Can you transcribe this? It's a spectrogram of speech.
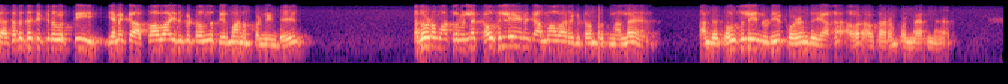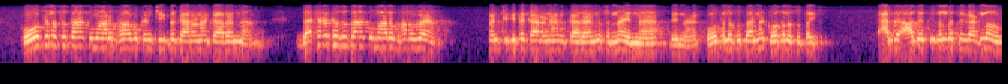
தசரத சக்கரவர்த்தி எனக்கு அப்பாவா இருக்கட்டும்னு தீர்மானம் பண்ணிண்டு அதோட மாத்திரம் இல்ல கௌசல்யா எனக்கு அம்மாவா இருக்கட்டும்ன்றதுனால அந்த கௌசல்யனுடைய குழந்தையாக அவர் அவதாரம் பண்ணார்னார். கோசல சுதா குமார பாவ கஞ்சிகித காரண காரன்னா தசரத சுதா குமார பாவ கஞ்சிகித காரண காரன்னு சொன்னா என்ன அப்படின்னா கோசல சுதான்னா கோசல சுத்தை அந்த அதுக்கு சொல்றதுக்கு காட்டிலும்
